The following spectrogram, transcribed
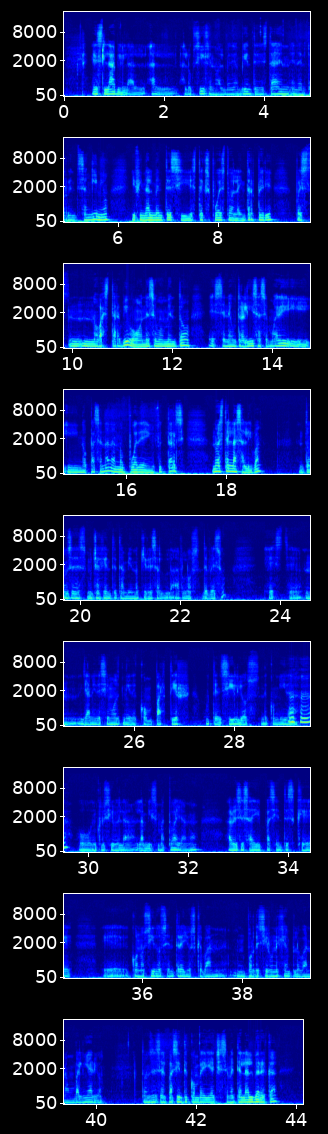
es lábil al, al, oxígeno, al medio ambiente, está en, en, el torrente sanguíneo y finalmente si está expuesto a la intemperie, pues no va a estar vivo. En ese momento eh, se neutraliza, se muere y, y, no pasa nada, no puede infectarse. No está en la saliva, entonces mucha gente también no quiere saludarlos de beso. Este, ya ni decimos ni de compartir utensilios de comida o inclusive la, la, misma toalla, ¿no? A veces hay pacientes que eh, conocidos entre ellos que van, por decir un ejemplo, van a un balneario. Entonces el paciente con VIH se mete a la alberca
